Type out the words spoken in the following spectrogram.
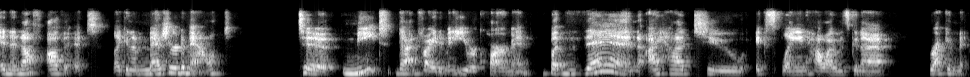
and enough of it, like in a measured amount, to meet that vitamin E requirement. But then I had to explain how I was going to recommend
